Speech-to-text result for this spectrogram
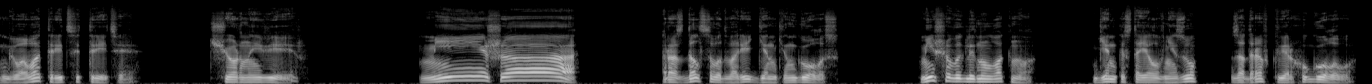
Глава 33. Черный веер. «Миша!» — раздался во дворе Генкин голос. Миша выглянул в окно. Генка стоял внизу, задрав кверху голову.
